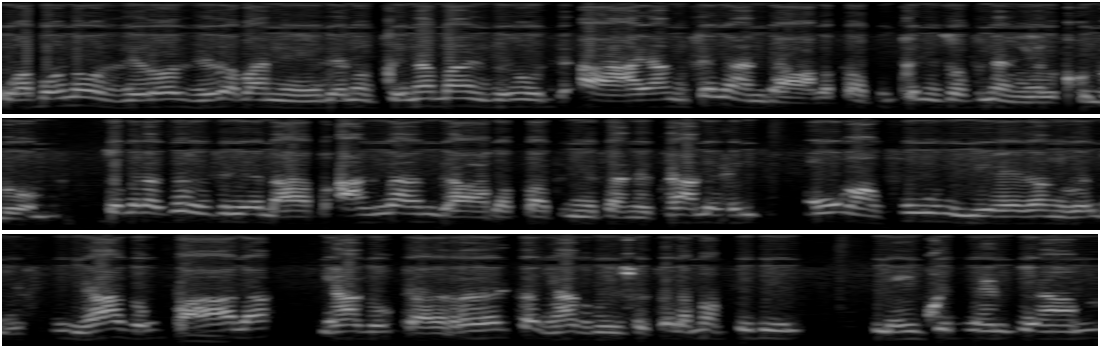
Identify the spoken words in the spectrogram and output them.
wabona u0 0 abanile nogcina manje uthi hayi angisenandaba but iqiniso ufuna ngelikhuluma so mina sengifike lapho anginandaba but ngitha ngetalent ungafuni yeka ngiyazi ukubhala ngiyazi ukudirector ngiyazi ukuyishuthela amafilimi ne-equipment yami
